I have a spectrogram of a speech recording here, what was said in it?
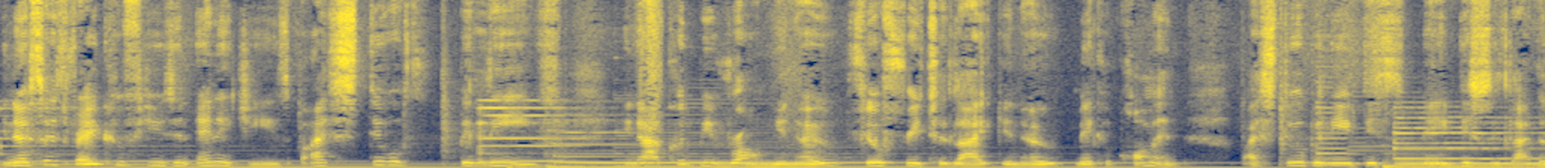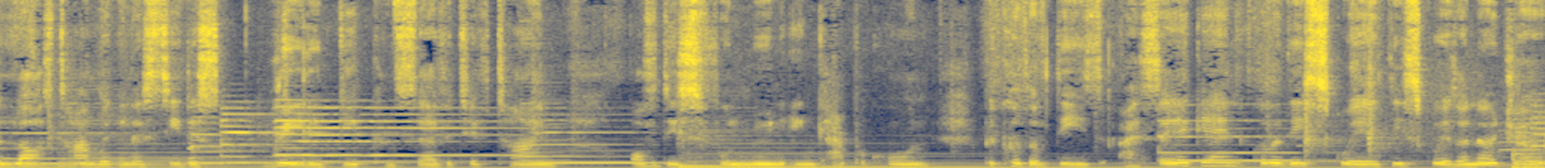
you know so it's very confusing energies but i still believe you know i could be wrong you know feel free to like you know make a comment but i still believe this eh, this is like the last time we're going to see this really deep conservative time of this full moon in Capricorn because of these, I say again, because of these squares. These squares are no joke.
